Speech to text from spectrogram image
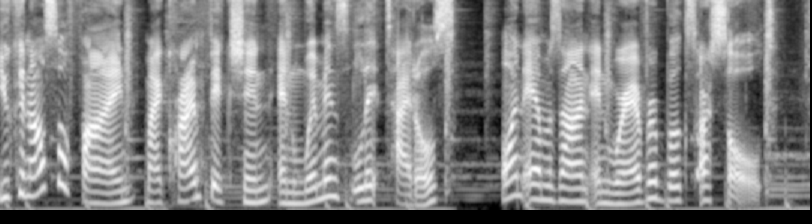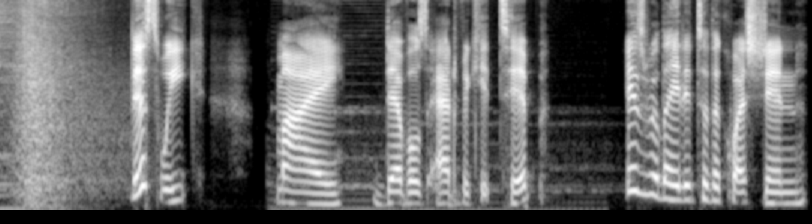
You can also find my crime fiction and women's lit titles on Amazon and wherever books are sold. This week, my devil's advocate tip is related to the question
